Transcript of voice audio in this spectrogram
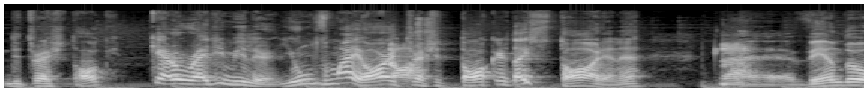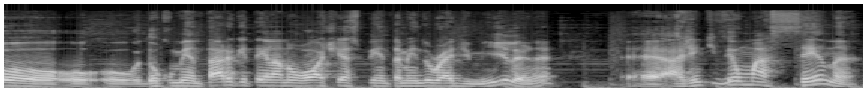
de trash talk, que era o Red Miller, e um dos maiores Nossa. trash talkers da história, né? É. É, vendo o, o, documentário que tem lá no Watch ESPN também do Red Miller, né? É, a gente vê uma cena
